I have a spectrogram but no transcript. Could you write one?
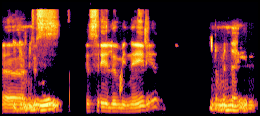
uh, to, say illuminated? Illuminated.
